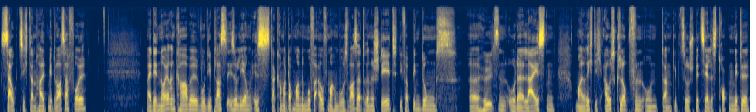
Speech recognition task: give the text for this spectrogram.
saugt sich dann halt mit Wasser voll. Bei den neueren Kabel, wo die Plastisolierung ist, da kann man doch mal eine Muffe aufmachen, wo das Wasser drin steht, die Verbindungshülsen äh, oder Leisten mal richtig ausklopfen und dann gibt es so spezielles Trockenmittel.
